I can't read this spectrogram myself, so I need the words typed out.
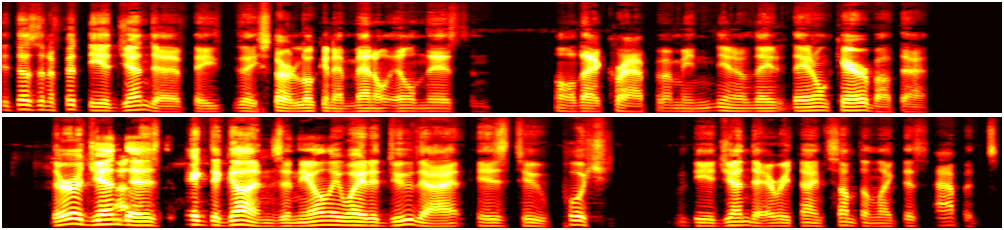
it doesn't fit the agenda if they they start looking at mental illness and all that crap. I mean, you know, they they don't care about that. Their agenda is to take the guns, and the only way to do that is to push the agenda every time something like this happens.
